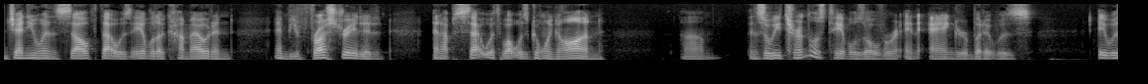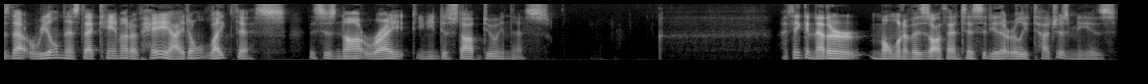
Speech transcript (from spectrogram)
genuine self that was able to come out and and be frustrated and upset with what was going on." Um, and so he turned those tables over in anger, but it was it was that realness that came out of, "Hey, I don't like this. This is not right. You need to stop doing this." I think another moment of his authenticity that really touches me is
